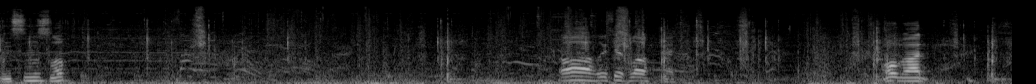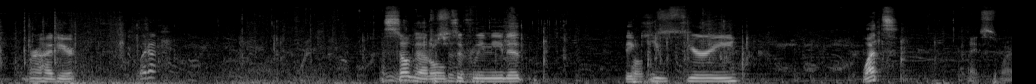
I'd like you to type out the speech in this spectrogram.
Winston's low. Oh, Lucio's low. Nice. Oh god, we're right here. What? A- I still got ults if we need it. Big Q Focus. Fury. What? Nice. Smart.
